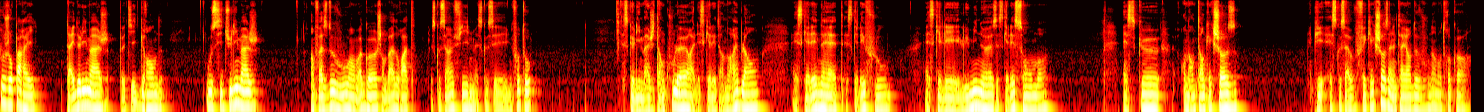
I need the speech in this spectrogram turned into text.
Toujours pareil. Taille de l'image, petite, grande. Où situe l'image? En face de vous, en haut à gauche, en bas à droite. Est-ce que c'est un film? Est-ce que c'est une photo? Est-ce que l'image est en couleur? Est-ce qu'elle est en noir et blanc? Est-ce qu'elle est nette? Est-ce qu'elle est floue? Est-ce qu'elle est lumineuse? Est-ce qu'elle est sombre? Est-ce que on entend quelque chose? Est-ce que ça vous fait quelque chose à l'intérieur de vous, dans votre corps?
